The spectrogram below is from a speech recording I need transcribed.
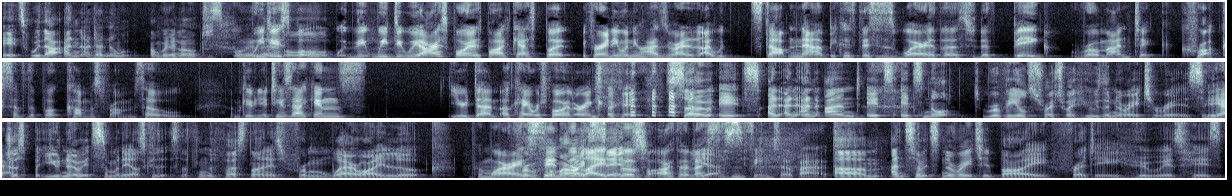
It's without, and I don't know, are we allowed to spoil We it? do spo- we- do we are a spoilers podcast, but for anyone who hasn't read it, I would stop now because this is where the sort of big romantic crux of the book comes from. So I'm giving you two seconds. You're done. Okay, we're spoilering. Okay, so it's and, and, and, and it's it's not revealed straight away who the narrator is. It Yeah. just but you know it's somebody else because it's I think the first line is from where I look. From where I From- sit, from where the I life sit, of Arthur Less yes. doesn't seem so bad. Um, and so it's narrated by Freddie, who is his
